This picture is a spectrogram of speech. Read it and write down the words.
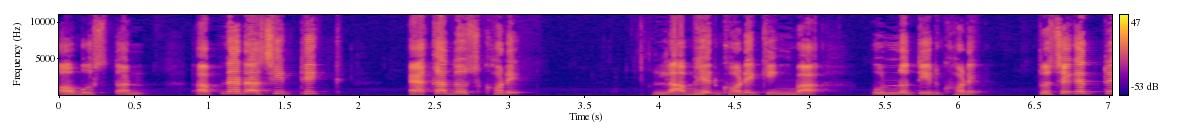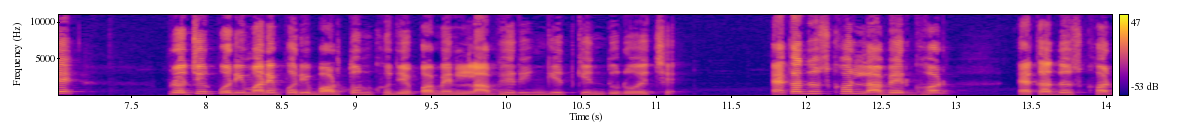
অবস্থান আপনার রাশির ঠিক একাদশ ঘরে, লাভের ঘরে কিংবা উন্নতির ঘরে। তো সেক্ষেত্রে প্রচুর পরিমাণে পরিবর্তন খুঁজে পাবেন, লাভের ইঙ্গিত কিন্তু রয়েছে। একাদশ ঘর লাভের ঘর, একাদশ ঘর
